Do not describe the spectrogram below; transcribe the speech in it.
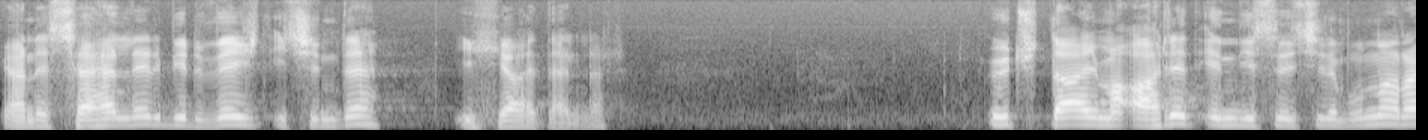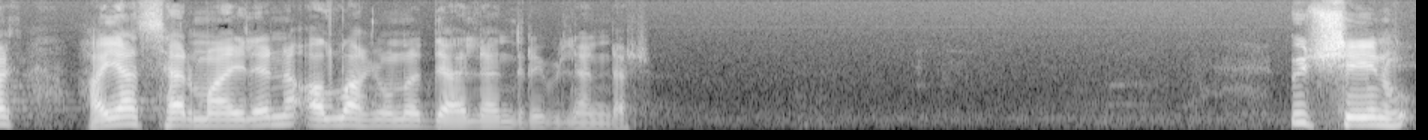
Yani seherleri bir vecd içinde ihya edenler. Üç, daima ahiret endişesi içinde bulunarak hayat sermayelerini Allah yolunda değerlendirebilenler. Üç şeyin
